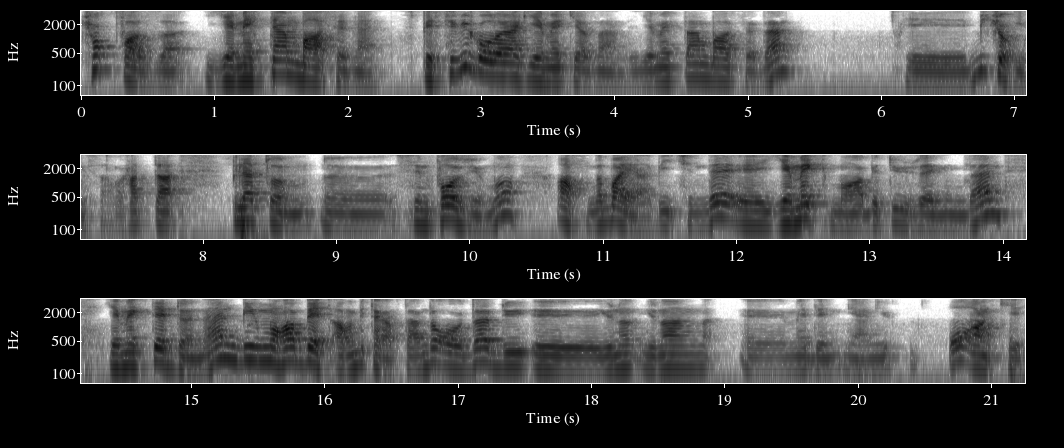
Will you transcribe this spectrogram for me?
çok fazla yemekten bahseden, spesifik olarak yemek yazan, yemekten bahseden e, birçok insan var. Hatta Platon e, sempozyumu aslında bayağı bir içinde e, yemek muhabbeti üzerinden yemekte dönen bir muhabbet ama bir taraftan da orada e, Yunan, Yunan e, meden yani o anki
